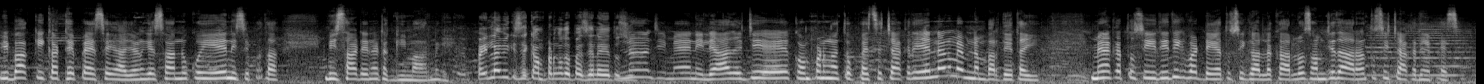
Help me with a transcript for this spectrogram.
ਵੀ ਬਾਕੀ ਇਕੱਠੇ ਪੈਸੇ ਆ ਜਾਣਗੇ। ਸਾਨੂੰ ਕੋਈ ਇਹ ਨਹੀਂ ਸੀ ਪਤਾ ਵੀ ਸਾਡੇ ਨਾਲ ਠੱਗੀ ਮਾਰਨਗੇ। ਪਹਿਲਾਂ ਵੀ ਕਿਸੇ ਕੰਪਨੀ ਤੋਂ ਪੈਸੇ ਲਏ ਤੁਸੀਂ? ਨਾ ਜੀ ਮੈਂ ਨਹੀਂ ਲਿਆ। ਜੇ ਇਹ ਕੰਪਨੀਆਂ ਤੋਂ ਪੈਸੇ ਚੱਕਦੇ ਇਹਨਾਂ ਨੂੰ ਮੈਂ ਨੰਬਰ ਦੇਤਾ ਜੀ। ਮੈਂ ਕਿਹਾ ਤੁਸੀਂ ਦੀਦੀ ਵੱਡੇ ਆ ਤੁਸੀਂ ਗੱਲ ਕਰ ਲਓ ਸਮਝਦਾਰ ਆ ਤੁਸੀਂ ਚੱਕਦੇ ਆ ਪੈਸੇ।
